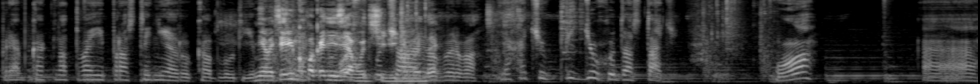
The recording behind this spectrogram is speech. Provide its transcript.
Прям как на твоей простыне рукоблуд ебал. Не, материнку пока нельзя вытащить, видимо, да? вырвал. Я хочу пидюху достать. О! А,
